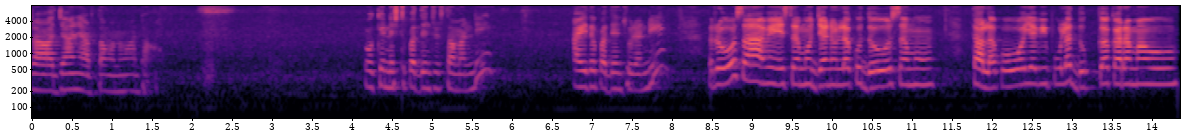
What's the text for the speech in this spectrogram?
రాజా అని అర్థం అనమాట ఓకే నెక్స్ట్ పద్యం చూస్తామండి. ఐదో పద్యం చూడండి. రోసావేశము జనులకు దోషము తలపోయ విపుల దుఃఖకరమవు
